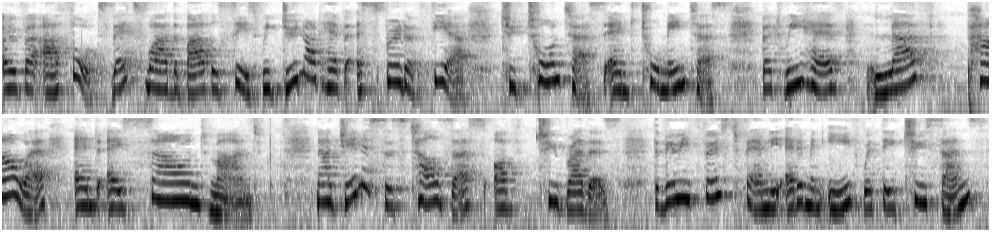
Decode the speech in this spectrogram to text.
over our thoughts. That's why the Bible says we do not have a spirit of fear to taunt us and torment us, but we have love, power, and a sound mind. Now, Genesis tells us of two brothers. The very first family, Adam and Eve, with their two sons,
